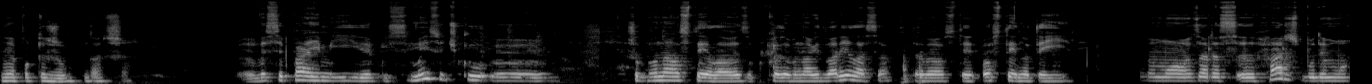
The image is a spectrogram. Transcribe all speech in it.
Ну, я покажу далі. Висипаємо її в якусь мисочку, е, щоб вона остила. Коли вона відварилася, треба остинути її. Робимо зараз е, фарш будемо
